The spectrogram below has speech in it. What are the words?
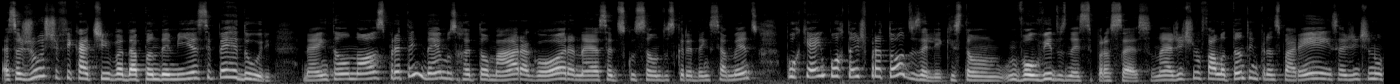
essa justificativa da pandemia se perdure. Né? Então, nós pretendemos retomar agora né, essa discussão dos credenciamentos, porque é importante para todos ali que estão envolvidos nesse processo. Né? A gente não fala tanto em transparência, a gente não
